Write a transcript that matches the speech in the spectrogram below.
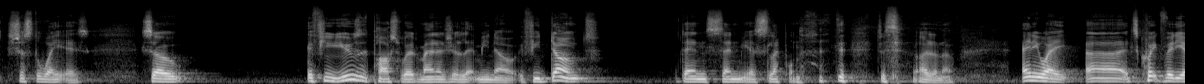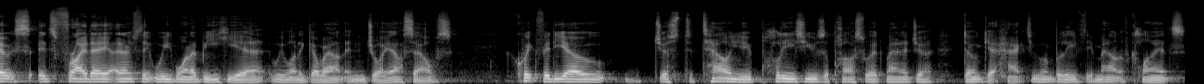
It's just the way it is. So, if you use a password manager, let me know. If you don't, then send me a slap on. That. just I don't know. Anyway, uh, it's a quick video. It's, it's Friday. I don't think we want to be here. We want to go out and enjoy ourselves. Quick video just to tell you please use a password manager. Don't get hacked. You won't believe the amount of clients.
